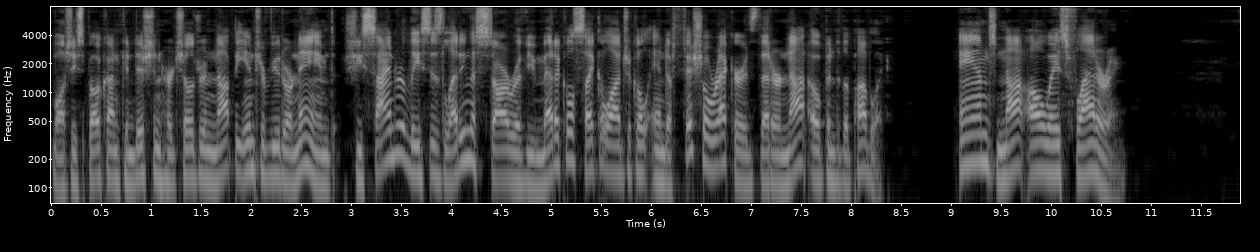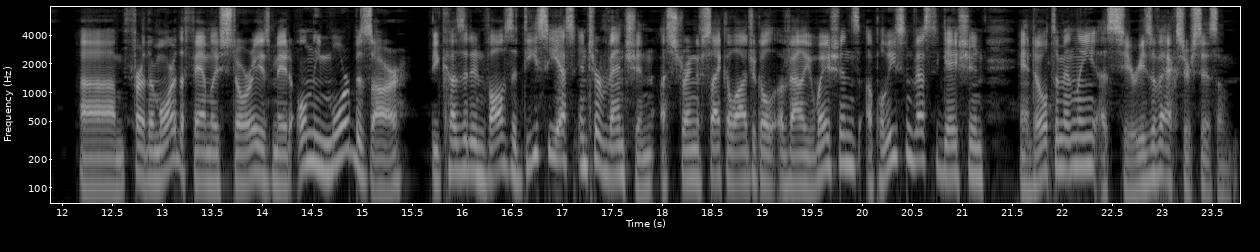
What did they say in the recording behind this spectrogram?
While she spoke on condition her children not be interviewed or named, she signed releases letting the star review medical, psychological, and official records that are not open to the public. And not always flattering. Um, furthermore, the family story is made only more bizarre because it involves a DCS intervention, a string of psychological evaluations, a police investigation, and ultimately a series of exorcism.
